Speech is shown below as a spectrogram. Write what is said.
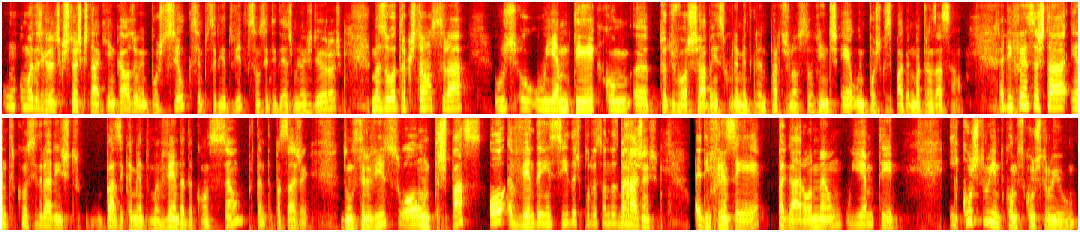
uma das grandes questões que está aqui em causa é o imposto de selo, que sempre seria devido, que são 110 milhões de euros, mas a outra questão será os, o, IMT, que como uh, todos vós sabem, seguramente grande parte dos nossos ouvintes, é o imposto que se paga numa transação. Sim. A diferença está entre considerar isto basicamente uma venda da concessão, portanto a passagem de um serviço ou um trespasse, ou a venda em si da exploração das barragens. A diferença é pagar ou não o IMT. E construindo como se construiu,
